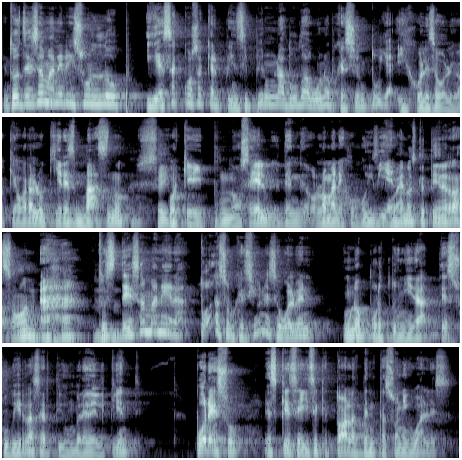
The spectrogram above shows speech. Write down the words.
Entonces, de esa manera hizo un loop y esa cosa que al principio era una duda o una objeción tuya, híjole, se volvió que ahora lo quieres más, ¿no? Sí. Porque, pues, no sé, el vendedor lo manejó muy bien. bueno, es que tiene razón. Ajá. Entonces, de esa manera, todas las objeciones se vuelven una oportunidad de subir la certidumbre del cliente. Por eso es que se dice que todas las ventas son iguales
